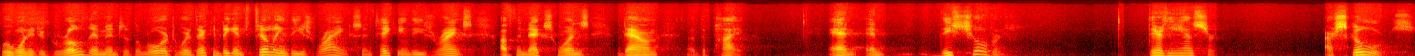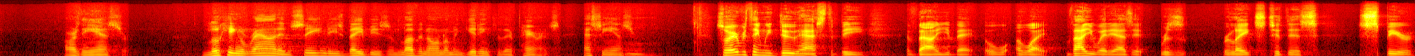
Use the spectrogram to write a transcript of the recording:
we're wanting to grow them into the Lord to where they can begin filling these ranks and taking these ranks of the next ones down the pipe. And, and these children, they're the answer. Our schools are the answer. Looking around and seeing these babies and loving on them and getting to their parents, that's the answer. So everything we do has to be evaluated, evaluated as it res- relates to this spear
